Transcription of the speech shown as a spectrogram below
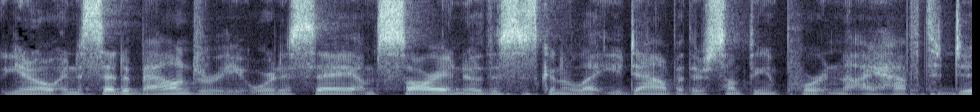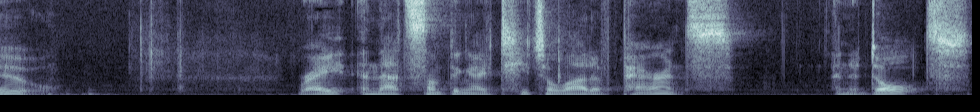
you know, and to set a boundary or to say, I'm sorry, I know this is going to let you down, but there's something important I have to do. Right. And that's something I teach a lot of parents and adults,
